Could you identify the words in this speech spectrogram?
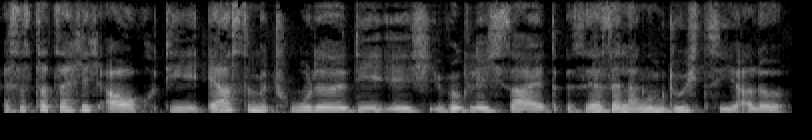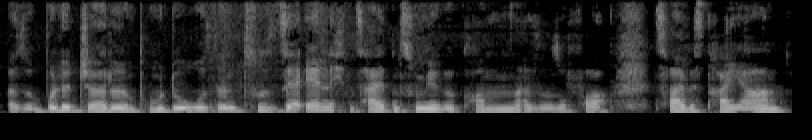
es ist tatsächlich auch die erste Methode, die ich wirklich seit sehr, sehr langem durchziehe. Alle, also Bullet Journal und Pomodoro sind zu sehr ähnlichen Zeiten zu mir gekommen, also so vor zwei bis drei Jahren.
